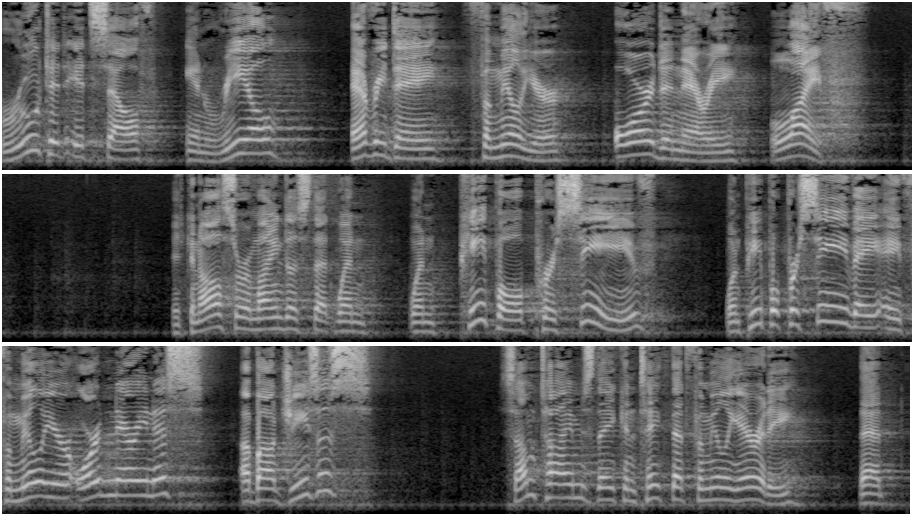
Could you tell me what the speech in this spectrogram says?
rooted itself in real, everyday, familiar, ordinary life. It can also remind us that when, when people perceive when people perceive a, a familiar ordinariness about Jesus, sometimes they can take that familiarity, that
